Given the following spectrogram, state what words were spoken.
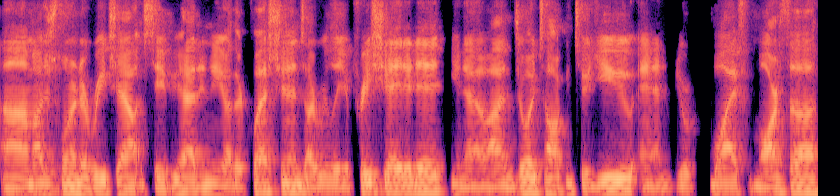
Um, I just wanted to reach out and see if you had any other questions. I really appreciated it. You know, I enjoyed talking to you and your wife, Martha.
